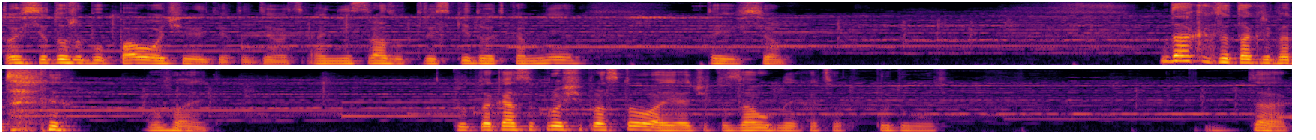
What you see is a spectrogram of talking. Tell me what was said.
То есть я должен был по очереди это делать, а не сразу три скидывать камней. Да и все. Да, как-то так, ребята. Бывает. Тут, оказывается, проще простого, а я что-то заумное хотел тут придумывать. Так.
